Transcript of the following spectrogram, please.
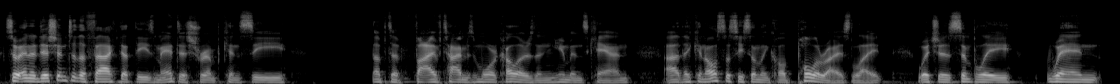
So, in addition to the fact that these mantis shrimp can see up to five times more colors than humans can. Uh, they can also see something called polarized light, which is simply when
